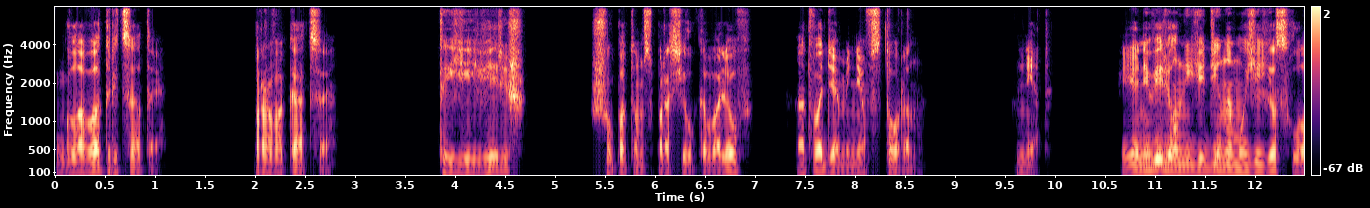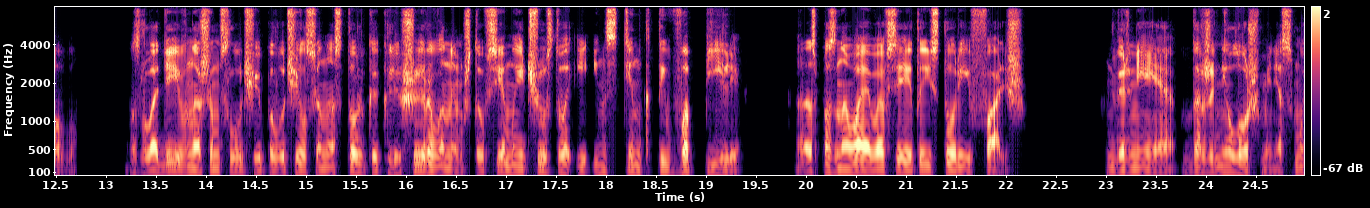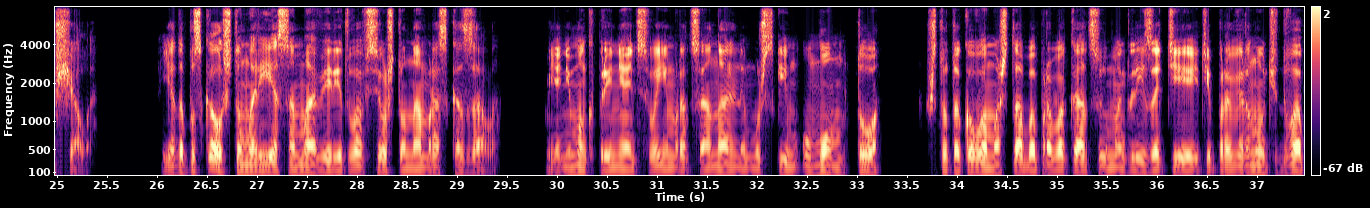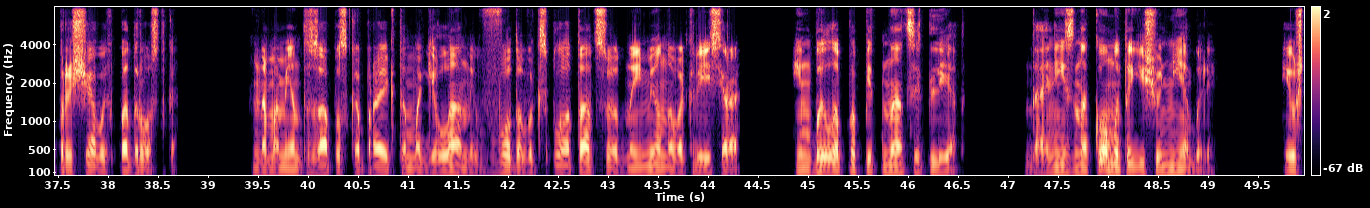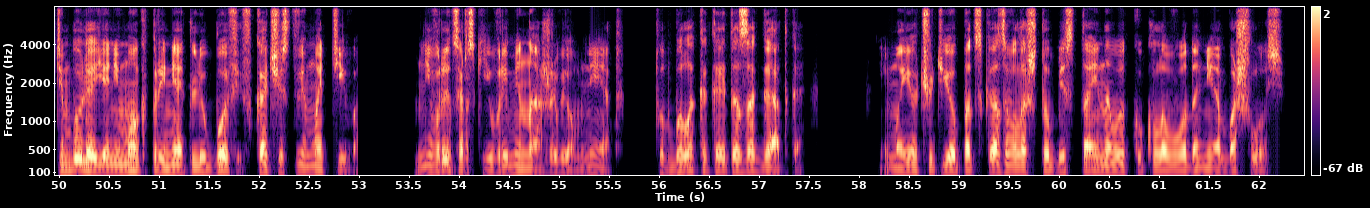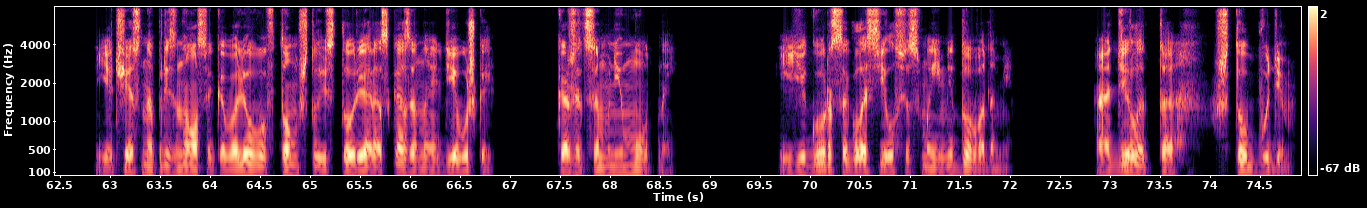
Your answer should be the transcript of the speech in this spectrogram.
Глава 30. Провокация. «Ты ей веришь?» — шепотом спросил Ковалев, отводя меня в сторону. «Нет. Я не верил ни единому ее слову. Злодей в нашем случае получился настолько клишированным, что все мои чувства и инстинкты вопили, распознавая во всей этой истории фальшь. Вернее, даже не ложь меня смущала. Я допускал, что Мария сама верит во все, что нам рассказала. Я не мог принять своим рациональным мужским умом то, что такого масштаба провокацию могли затеять и провернуть два прыщавых подростка. На момент запуска проекта «Магеллан» и ввода в эксплуатацию одноименного крейсера им было по 15 лет. Да они знакомы-то еще не были. И уж тем более я не мог принять любовь в качестве мотива. Не в рыцарские времена живем, нет. Тут была какая-то загадка. И мое чутье подсказывало, что без тайного кукловода не обошлось. Я честно признался Ковалеву в том, что история, рассказанная девушкой, кажется мне мутной. И Егор согласился с моими доводами. А делать-то что будем?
